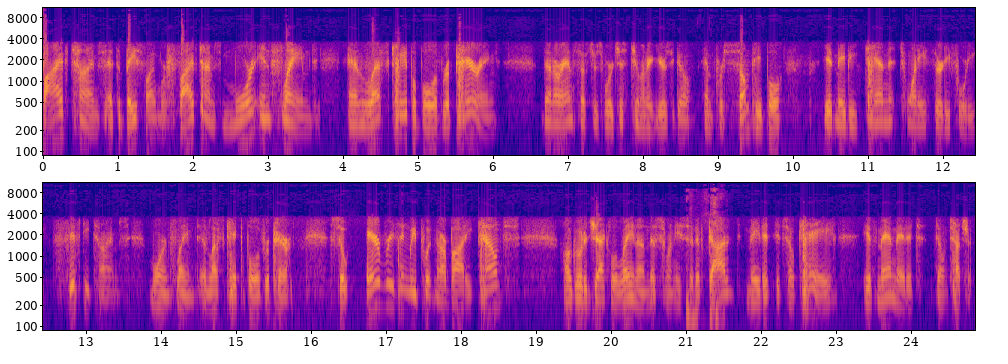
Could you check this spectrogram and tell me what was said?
five times, at the baseline, we're five times more inflamed and less capable of repairing than our ancestors were just 200 years ago. And for some people, it may be 10, 20, 30, 40, 50 times more inflamed and less capable of repair. So everything we put in our body counts. I'll go to Jack LaLanne on this one. He said, if God made it, it's okay. If man made it, don't touch it.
